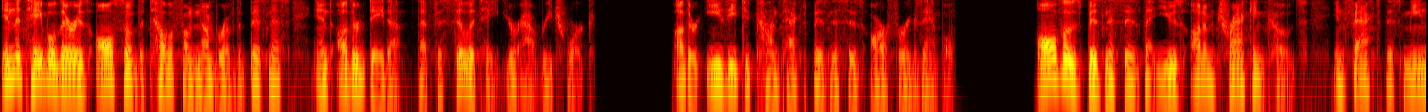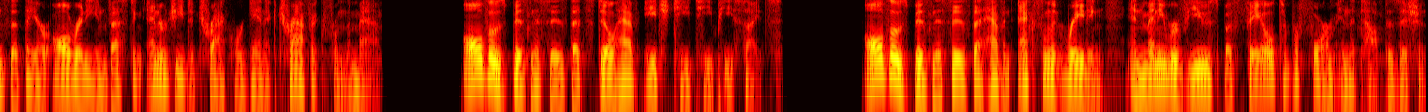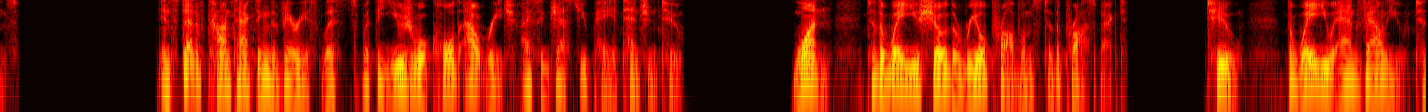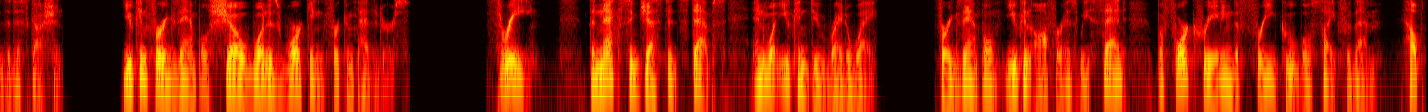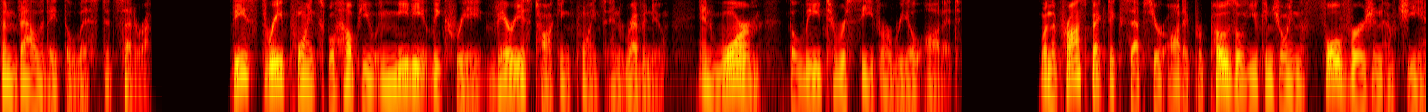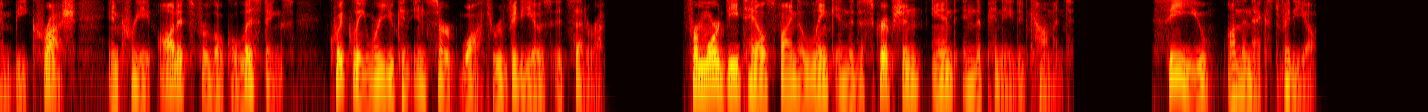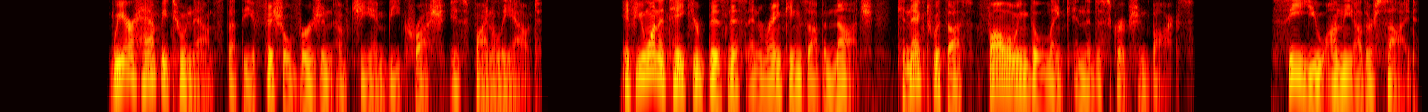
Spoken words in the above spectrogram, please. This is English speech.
In the table, there is also the telephone number of the business and other data that facilitate your outreach work. Other easy to contact businesses are, for example, all those businesses that use UTM tracking codes, in fact, this means that they are already investing energy to track organic traffic from the map. All those businesses that still have HTTP sites. All those businesses that have an excellent rating and many reviews but fail to perform in the top positions. Instead of contacting the various lists with the usual cold outreach, I suggest you pay attention to 1. To the way you show the real problems to the prospect. 2. The way you add value to the discussion. You can, for example, show what is working for competitors. 3. The next suggested steps and what you can do right away. For example, you can offer, as we said, before creating the free Google site for them, help them validate the list, etc. These three points will help you immediately create various talking points and revenue, and warm the lead to receive a real audit. When the prospect accepts your audit proposal, you can join the full version of GMB Crush and create audits for local listings quickly where you can insert walkthrough videos, etc. For more details, find a link in the description and in the pinned comment. See you on the next video. We are happy to announce that the official version of GMB Crush is finally out. If you want to take your business and rankings up a notch, connect with us following the link in the description box. See you on the other side.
